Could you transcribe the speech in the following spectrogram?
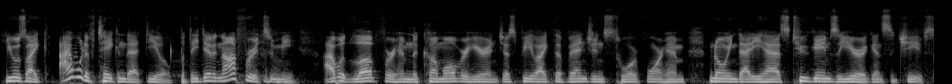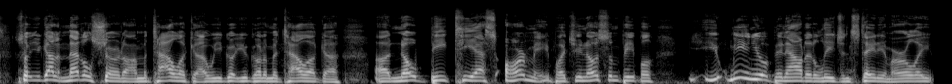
He was like, I would have taken that deal, but they didn't offer it to me. I would love for him to come over here and just be like the vengeance tour for him, knowing that he has two games a year against the Chiefs. So you got a metal shirt on, Metallica. You go, you go to Metallica. Uh, no BTS Army, but you know some people. You, me and you have been out at Allegiant Stadium early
